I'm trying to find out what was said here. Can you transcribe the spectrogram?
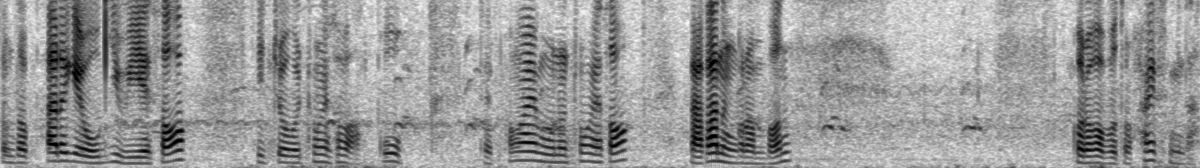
좀 더 빠르게 오기 위해서 이쪽을 통해서 왔고 평화의 문을 통해서 나가는 걸 한번 걸어가 보도록 하겠습니다.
